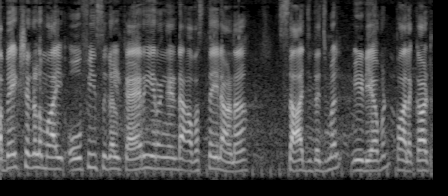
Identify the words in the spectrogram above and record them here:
അപേക്ഷകളുമായി ഓഫീസുകൾ കയറിയിറങ്ങേണ്ട അവസ്ഥയിലാണ്. Sajid Ajmal media one Palakkad.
